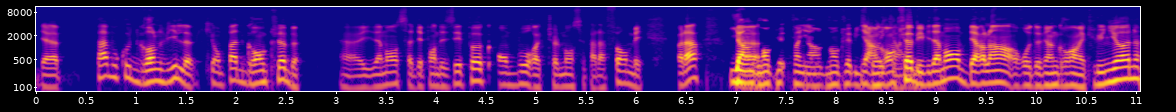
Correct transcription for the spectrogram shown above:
il n'y a pas beaucoup de grandes villes qui n'ont pas de grands clubs évidemment, ça dépend des époques. Hambourg, actuellement, c'est pas la forme, mais voilà. Il y a un grand club, il y a un grand club Il y a un grand club, évidemment. Berlin redevient grand avec l'Union.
